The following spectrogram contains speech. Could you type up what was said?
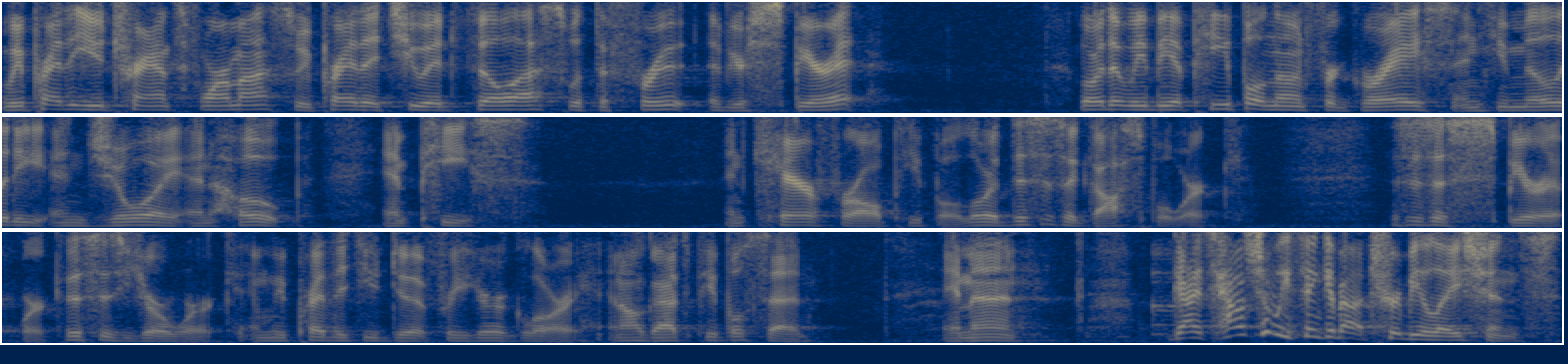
We pray that you'd transform us. We pray that you would fill us with the fruit of your Spirit. Lord, that we be a people known for grace and humility and joy and hope and peace and care for all people. Lord, this is a gospel work. This is a spirit work. This is your work. And we pray that you do it for your glory. And all God's people said, Amen. Guys, how should we think about tribulations?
